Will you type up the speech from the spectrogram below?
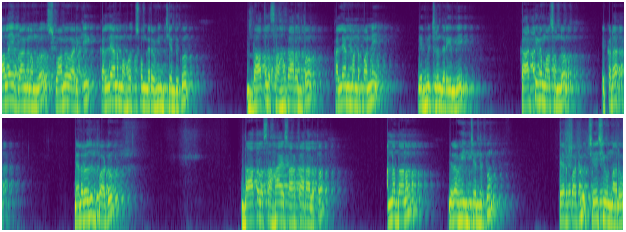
ఆలయ ప్రాంగణంలో స్వామివారికి కళ్యాణ మహోత్సవం నిర్వహించేందుకు దాతల సహకారంతో కళ్యాణ మండపాన్ని నిర్మించడం జరిగింది. కార్తీక మాసంలో ఇక్కడ నెల రోజుల పాటు దాతల సహాయ సహకారాలతో అన్నదానం నిర్వహించేందుకు ఏర్పాట్లు చేసి ఉన్నారు.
